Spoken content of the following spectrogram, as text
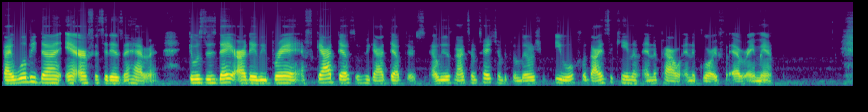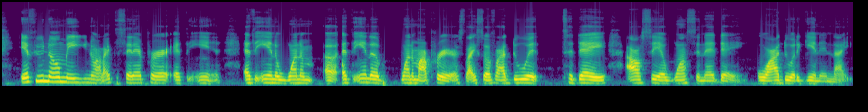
thy will be done in earth as it is in heaven. Give us this day our daily bread, and forgive our debts if we got debtors. And lead us not temptation, but deliver us from evil. For thy is the kingdom, and the power, and the glory forever. Amen. If you know me, you know I like to say that prayer at the end, at the end of one of uh, at the end of one of my prayers. Like so, if I do it today, I'll say it once in that day, or I do it again at night.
